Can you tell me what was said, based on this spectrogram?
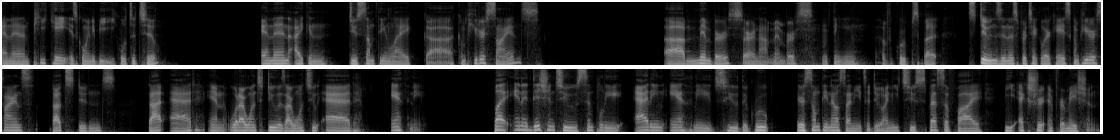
and then pk is going to be equal to two. And then I can do something like uh, computer science uh, members, or not members, I'm thinking of groups, but students in this particular case, computer science dot students dot add. And what I want to do is I want to add Anthony. But in addition to simply adding Anthony to the group, there's something else I need to do. I need to specify the extra information.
